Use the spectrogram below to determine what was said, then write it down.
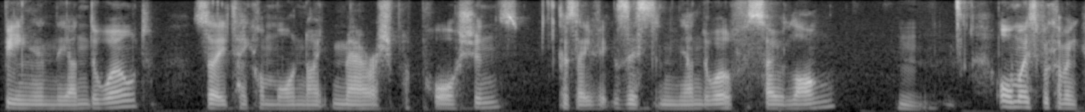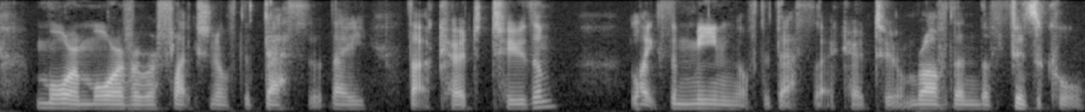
being in the underworld, so they take on more nightmarish proportions because they've existed in the underworld for so long. Almost becoming more and more of a reflection of the death that they that occurred to them, like the meaning of the death that occurred to them, rather than the physical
